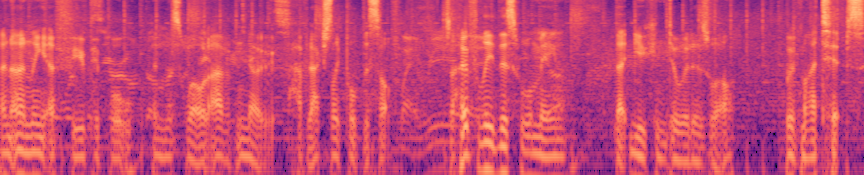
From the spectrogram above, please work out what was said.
and only a few people in this world I know have actually pulled this off. So hopefully this will mean that you can do it as well, with my tips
